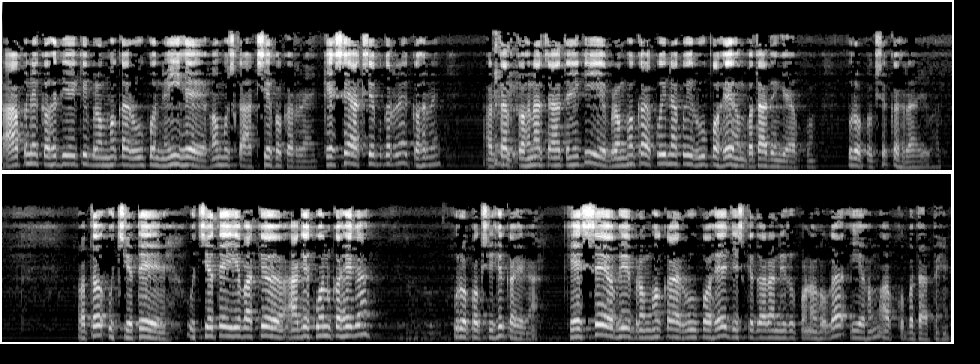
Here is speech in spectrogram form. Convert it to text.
आपने कह दिए कि ब्रह्म का रूप नहीं है, हम उसका आक्षेप कर रहे हैं। कैसे आक्षेप कर रहे हैं? कह रहे हैं। अर्थात कहना चाहते हैं कि ये ब्रह्म का कोई ना कोई रूप है, हम बता देंगे आपको। पूर्व पक्ष कह रहा है ये बात। अतः उच्यते। उच्यते ये वाक्य आगे कौन कहेगा? पूर्व पक्षी ही कहेगा। कैसे अभी ब्रह्म का रूप है, जिसके द्वारा निरूपण होगा, ये हम आपको बताते हैं।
